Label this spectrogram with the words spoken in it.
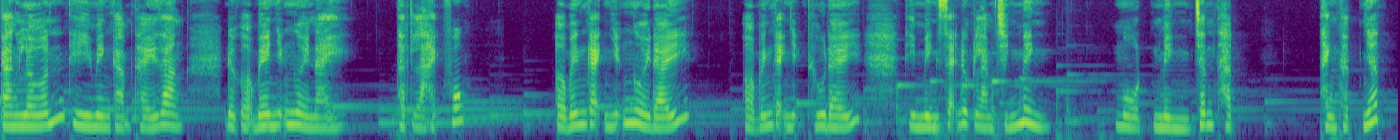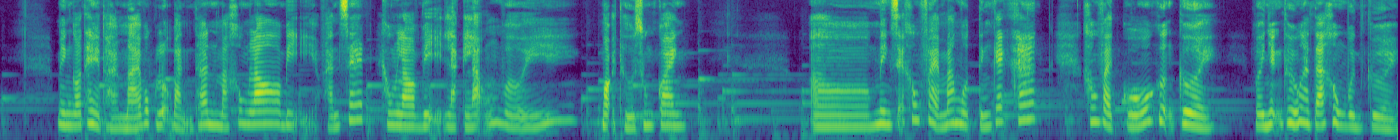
Càng lớn thì mình cảm thấy rằng được ở bên những người này thật là hạnh phúc ở bên cạnh những người đấy ở bên cạnh những thứ đấy thì mình sẽ được làm chính mình. Một mình chân thật thành thật nhất. Mình có thể thoải mái bộc lộ bản thân mà không lo bị phán xét không lo bị lạc lõng với mọi thứ xung quanh. Ờ, mình sẽ không phải mang một tính cách khác không phải cố gượng cười với những thứ mà ta không buồn cười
